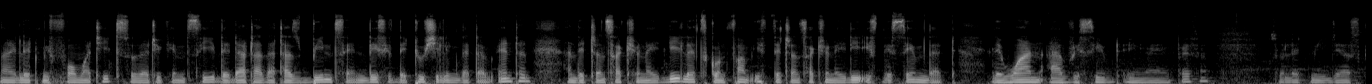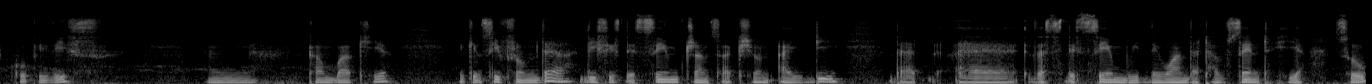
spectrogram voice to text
Now let me format it so that you can see the data that has been sent. This is the two shilling that i've entered and the transaction id let's confirm if the transaction id is the same that the one i've received in my person. So let me just copy this and come back here. You can see from there this is the same transaction id that uh, that's the same with the one that I've sent here. So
